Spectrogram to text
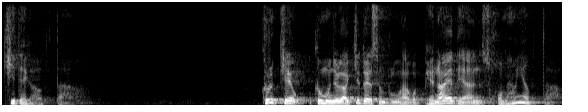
기대가 없다. 그렇게 그 문제가 기도했음에 불구하고 변화에 대한 소망이 없다.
